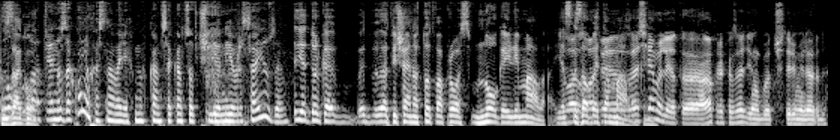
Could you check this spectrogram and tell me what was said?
ну, за год. Латвия на законных основаниях, мы в конце концов член Евросоюза. Я только отвечаю на тот вопрос, много или мало. Я сказал бы, это мало. За 7 лет, а Африка за один год 4 миллиарда.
